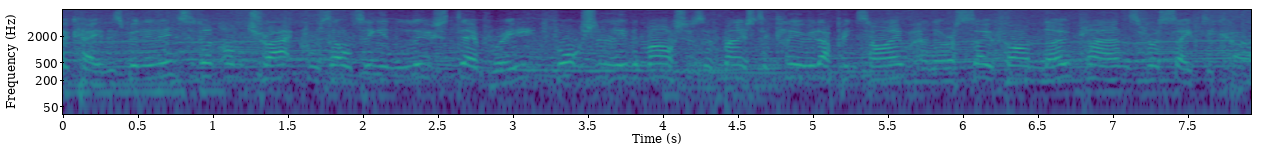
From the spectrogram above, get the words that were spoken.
Okay, there's been an incident on track resulting in loose debris. Fortunately, the marshals have managed to clear it up in time, and there are so far no plans for a safety car.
